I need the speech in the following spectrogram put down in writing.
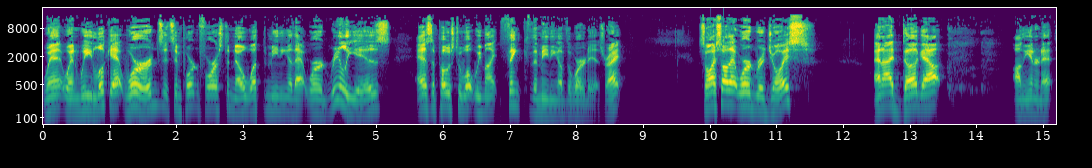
When, when we look at words, it's important for us to know what the meaning of that word really is, as opposed to what we might think the meaning of the word is, right? So I saw that word rejoice, and I dug out on the internet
